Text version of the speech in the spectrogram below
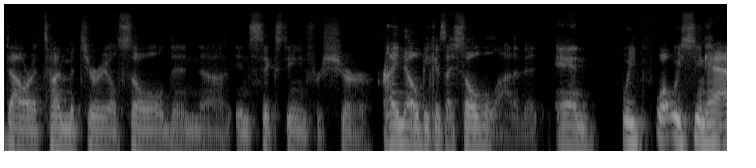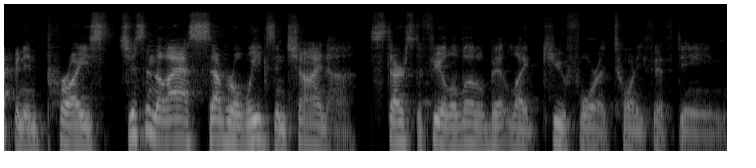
dollar a ton material sold in uh, in sixteen for sure. I know because I sold a lot of it, and we've what we've seen happen in price just in the last several weeks in China starts to feel a little bit like Q4 of 2015.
